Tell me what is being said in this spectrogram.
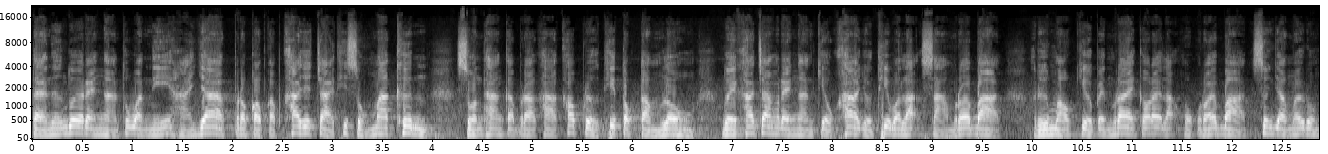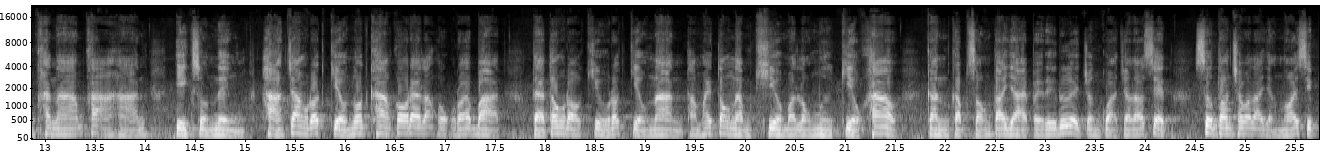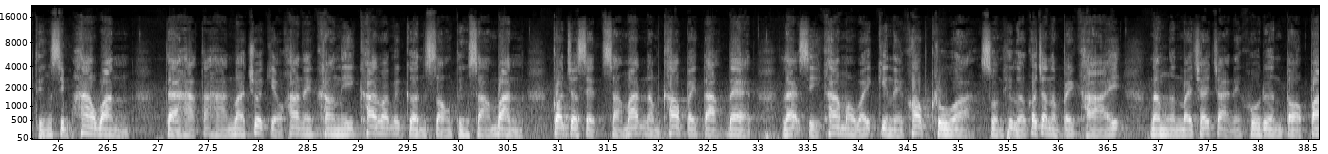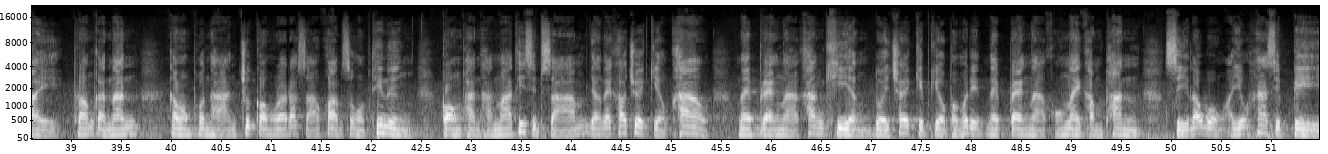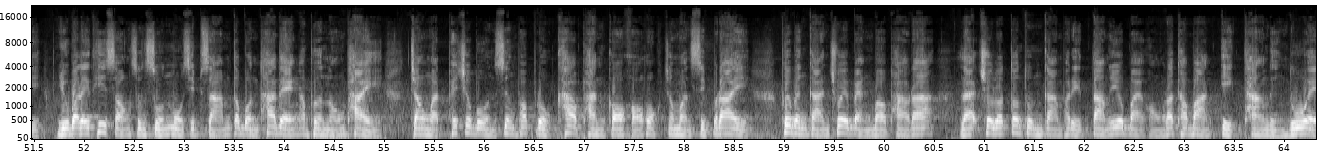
แต่เนื่องด้วยแรงงานทุกวันนี้หายากประกอบกับค่าใช้จ่ายที่สูงมากขึ้น สวนทางกับราคาข้าวเปลือกที่ตกต่ำลง โดยค่าจ้างแรงงานเกี่ยวข้าวอยู่ที่วันละ 300 บาทหรือเหมาเกี่ยวเป็นไร่ก็ไร่ละ 600 บาท ซึ่งยังไม่รวมค่าน้ำค่าอาหารอีกส่วนหนึ่ง หากจ้างรถเกี่ยวนวดข้าวก็ไร่ละ 600 บาท แต่ต้องรอคิวรถเกี่ยวนานทำให้ต้องนำคิวมาลงมือเกี่ยวข้าว กันกับสองตายายไปเรื่อยๆ จนกว่าจะแล้วเสร็จ ซึ่งตอนใช้เวลาอย่างน้อย 10-15 วันแต่หากทหารมาช่วยเกี่ยวข้าวในครั้งนี้คาดว่าไม่เกิน 2-3 วัน ก็จะเสร็จสามารถนำข้าวไปตากแดด และสีข้าวมาไว้กินในครอบครัว ส่วนที่เหลือก็จะนำไปขายนำเงินไปใช้จ่ายในครัวเรือนต่อไป พร้อมกันนั้นกำลังพลทหารชุดกองร้อยรักษาความสงบที่ 1 กองพันทหารม้าที่ 13 ยังได้เข้าช่วยเกี่ยวข้าว ในแปลงนาข้างเคียง โดยช่วยเก็บเกี่ยวผลผลิตในแปลงนาของนายคำพันธ์ศรีละวงอายุ 50 ปี อยู่บ้านเลขที่ 200 หมู่ 13ตำบลท่าแดงอำเภอหนองไผ่จังหวัดเพชรบูรณ์ซึ่งพาะปลูกข้าวพันธุ์กข6จำนวน 10 ไร่ เพื่อเป็นการช่วยแบ่งเบาภาระ และช่วยลดต้นทุนการผลิตตามนโยบายของรัฐบาลอีกทางหนึ่งด้วย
